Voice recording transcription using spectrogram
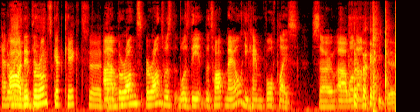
Oh, Heteronormative. did Barons get kicked? Uh, Uh. Barons Barons was was the the top male. He came fourth place. So uh, well done. he did.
